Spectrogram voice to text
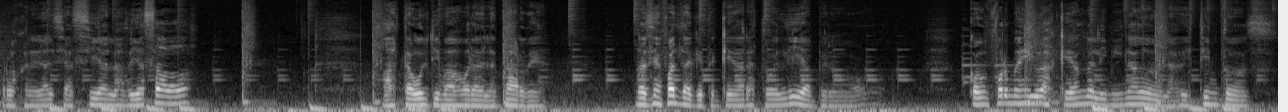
Por lo general se hacían los días sábados. Hasta últimas horas de la tarde. No hacía falta que te quedaras todo el día, pero conforme ibas quedando eliminado de las distintas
